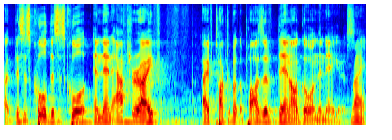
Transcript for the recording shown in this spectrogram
uh, this is cool, this is cool, and then after I've I've talked about the positive, then I'll go on the negatives. Right.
